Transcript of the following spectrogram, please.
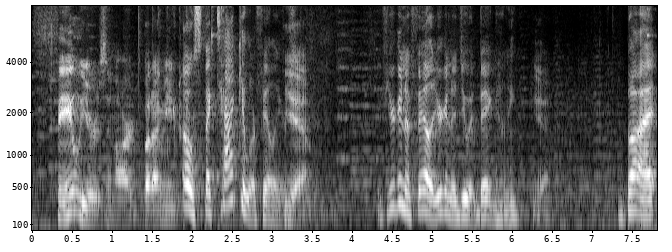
failures in art, but I mean, Oh, spectacular failures. yeah. If you're gonna fail, you're gonna do it big, honey. Yeah. But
